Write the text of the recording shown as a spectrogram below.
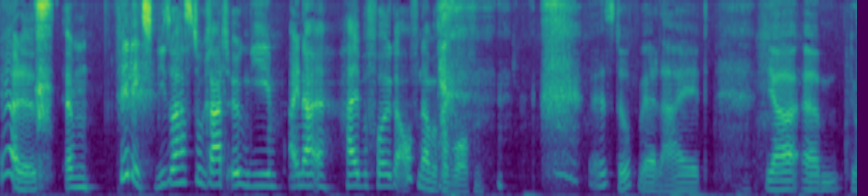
ja, das. Ähm, Felix, wieso hast du gerade irgendwie eine halbe Folge Aufnahme verworfen? es tut mir leid. Ja, ähm, du.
